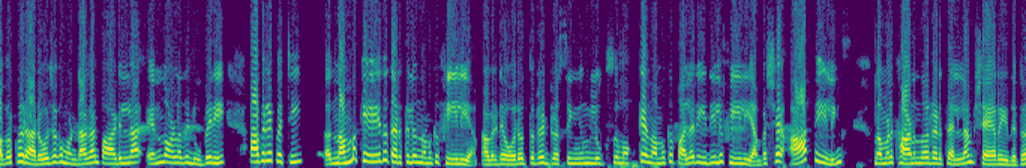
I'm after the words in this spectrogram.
അവർക്കൊരു അരോചകം ഉണ്ടാകാൻ പാടില്ല എന്നുള്ളതിലുപരി അവരെ പറ്റി നമുക്ക് ഏത് തരത്തിലും നമുക്ക് ഫീൽ ചെയ്യാം. അവരുടെ ഓരോരുത്തരുടെ ഡ്രസ്സിങ്ങും ലുക്സും ഒക്കെ നമുക്ക് പല രീതിയിൽ ഫീൽ ചെയ്യാം. പക്ഷെ ആ ഫീലിങ്സ് നമ്മൾ കാണുന്നവരുടെ അടുത്ത് എല്ലാം ഷെയർ ചെയ്തിട്ട്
